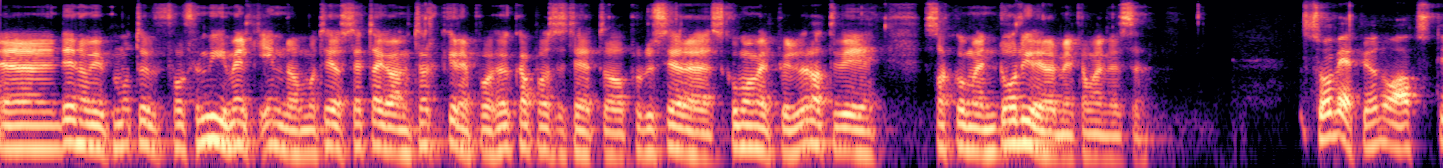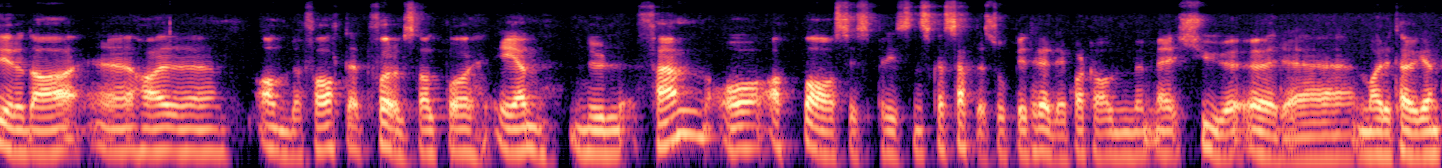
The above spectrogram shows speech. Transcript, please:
Eh, det er når vi på en måte får for mye melk inn og må til å sette i gang tørkene på høykapasitet og produsere skummamelkpulver, at vi snakker om en dårligere melkeanvendelse. Så vet vi jo nå at styret da eh, har anbefalt et forholdstall på 1,05, og at basisprisen skal settes opp i tredje kvartal med 20 øre. Marit Haugen.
